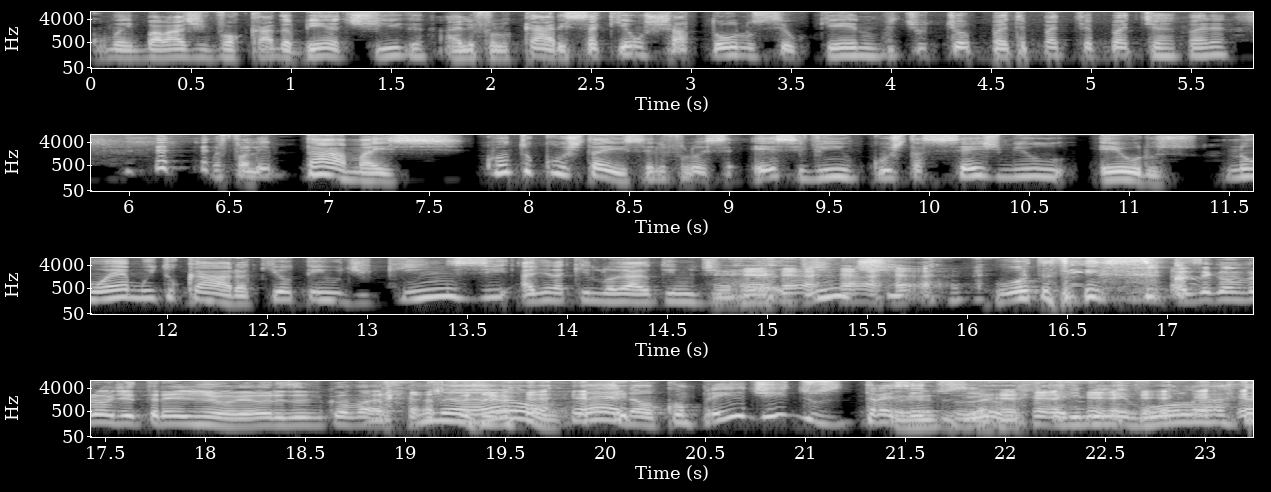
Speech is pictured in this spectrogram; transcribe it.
com uma embalagem invocada bem antiga. Aí ele falou, cara, isso aqui é um chateau, não sei o quê. Eu falei, tá, mas quanto custa isso? Ele falou, esse vinho custa 6 mil euros. Não é muito caro. Aqui eu tenho de 15, ali naquele lugar eu tenho de 20, o outro tem 5. Aí você comprou de 3 mil euros e ficou barato. Não, é, não, comprei de dos 300 euros. Ele me levou lá.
